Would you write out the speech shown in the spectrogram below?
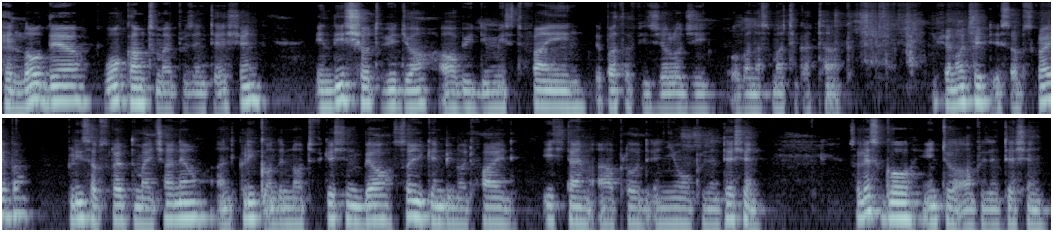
Hello there, welcome to my presentation. In this short video, I'll be demystifying the pathophysiology of an asthmatic attack. If you're not yet a subscriber, please subscribe to my channel and click on the notification bell so you can be notified each time I upload a new presentation. So let's go into our presentation.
